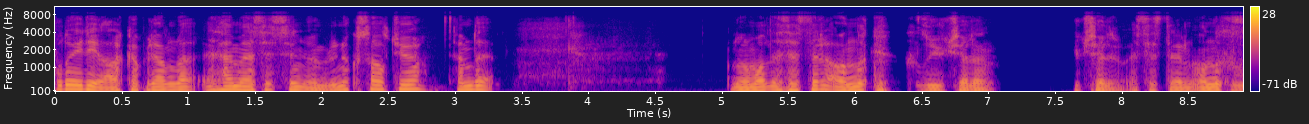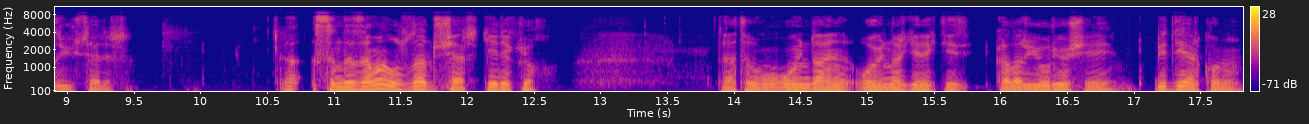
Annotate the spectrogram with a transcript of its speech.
Bu da iyi değil. Arka planda hem SSD'nin ömrünü kısaltıyor hem de normalde SSD'ler anlık hızı yükselen yükselir. SSD'lerin anlık hızı yükselir. Ya, ısındığı zaman uzlar düşer. Gerek yok. Zaten o oyunda aynı oyunlar gerektiği kadar yoruyor şeyi. Bir diğer konu.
